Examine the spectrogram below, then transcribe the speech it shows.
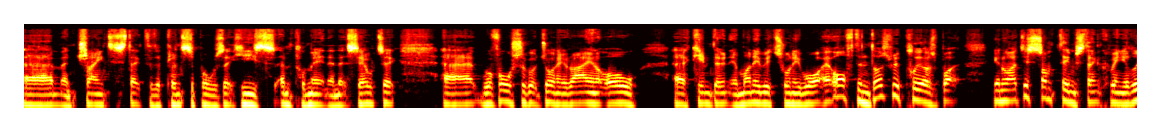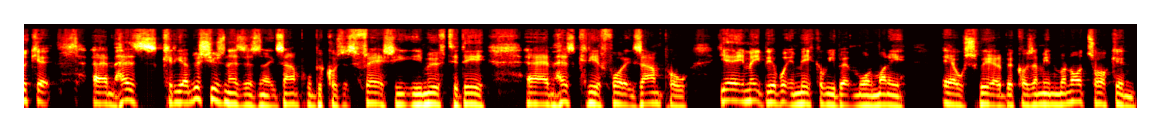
um, and trying to stick to the principles that he's implementing at Celtic. Uh, we've also got Johnny Ryan. It all uh, came down to money with Tony Watt. It often does with players, but you know, I just sometimes sometimes think when you look at um, his career, I'm just using his as an example because it's fresh. He, he moved today. Um, his career, for example, yeah, he might be able to make a wee bit more money elsewhere because I mean we're not talking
